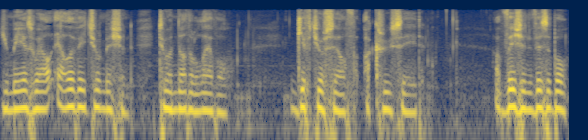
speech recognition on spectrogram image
You may as well elevate your mission to another level. Gift yourself a crusade. A vision visible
